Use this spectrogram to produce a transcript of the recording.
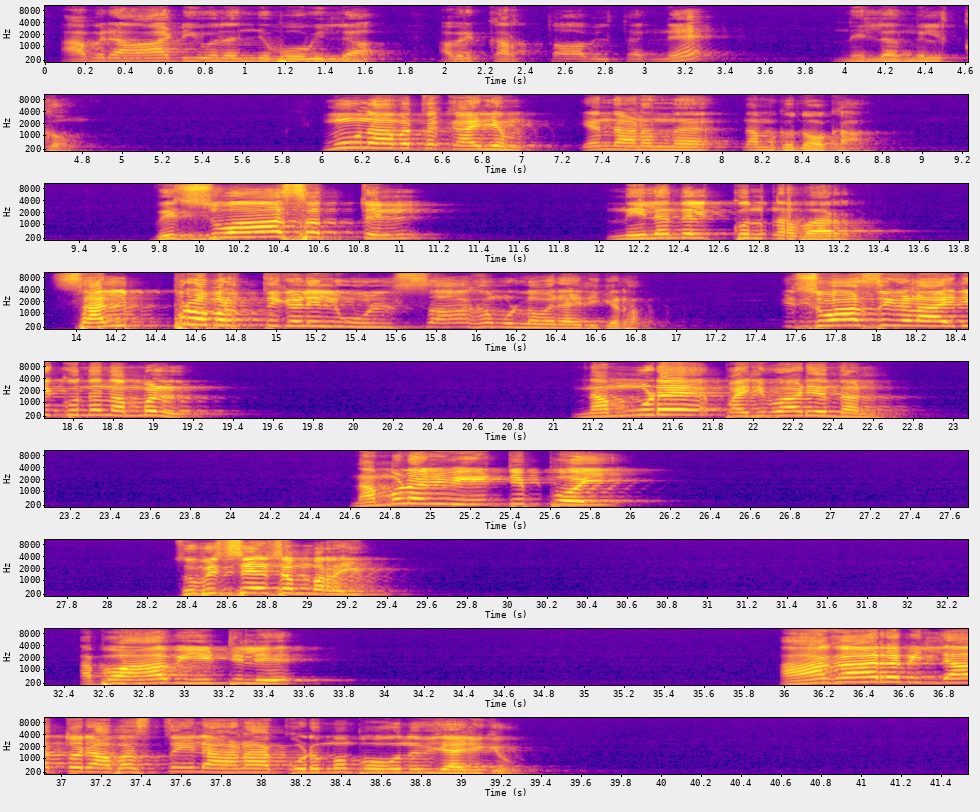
അവരാടി ഉലഞ്ഞു പോവില്ല. അവർ കർത്താവിൽ തന്നെ നിലനിൽക്കും. മൂന്നാമത്തെ കാര്യം എന്താണെന്ന് നമുക്ക് നോക്കാം. വിശ്വാസത്തിൽ നിലനിൽക്കുന്നവർ സൽപ്രവർത്തികളിൽ ഉത്സാഹമുള്ളവരായിരിക്കണം. വിശ്വാസികളായിരിക്കുന്ന നമ്മൾ നമ്മുടെ പരിപാടി എന്താണ്? നമ്മളൊരു വീട്ടിൽ പോയി സുവിശേഷം പറയും. അപ്പോൾ ആ വീട്ടിൽ ആഹാരമില്ലാത്തൊരവസ്ഥയിലാണ് ആ കുടുംബം പോകുന്നത് വിചാരിക്കൂ.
